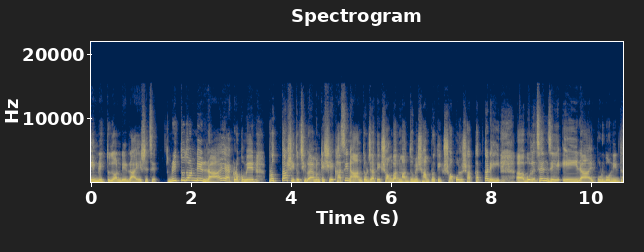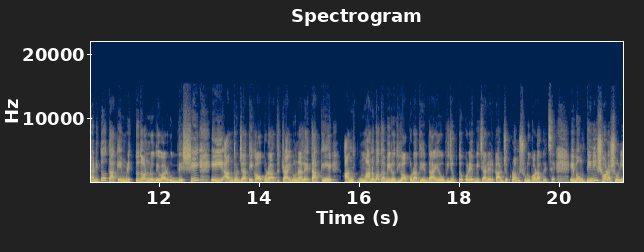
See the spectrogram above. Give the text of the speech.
এই মৃত্যুদণ্ডের রায় এসেছে। মৃত্যুদণ্ডের রায় এক রকমের প্রত্যাশিত ছিল, এমনকি শেখ হাসিনা আন্তর্জাতিক সংবাদ মাধ্যমে সাম্প্রতিক সকল সাক্ষাৎকারেই বলেছেন যে এই রায় পূর্ব নির্ধারিত, তাকে মৃত্যুদণ্ড দেওয়ার উদ্দেশ্যেই এই আন্তর্জাতিক অপরাধ ট্রাইব্যুনালে তাকে মানবতা বিরোধী অপরাধের দায়ে অভিযুক্ত করে বিচারের কার্যক্রম শুরু করা হয়েছে। এবং তিনি সরাসরি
